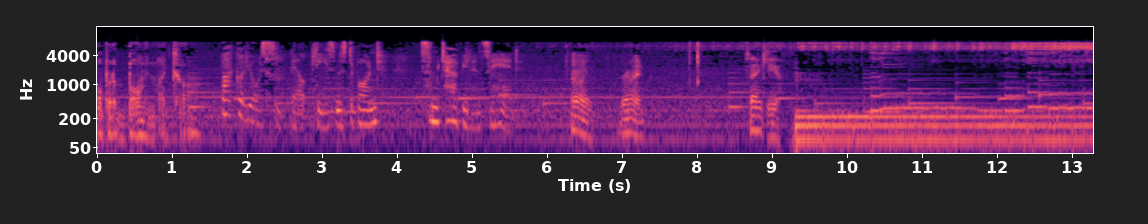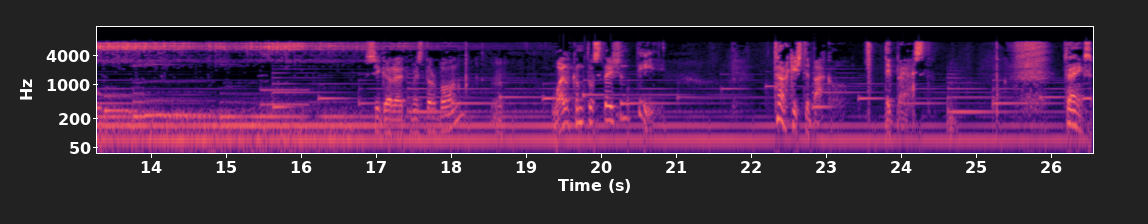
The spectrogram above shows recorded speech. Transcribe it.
Or put a bomb in my car. Buckle your seatbelt, please, Mr. Bond. Some turbulence ahead. Oh, right. Thank you. Cigarette, Mr. Bond? Welcome to Station T. Turkish tobacco. The best. Thanks.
